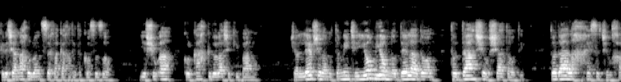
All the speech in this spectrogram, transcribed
כדי שאנחנו לא נצטרך לקחת את הכוס הזו. ישועה כל כך גדולה שקיבלנו, שהלב שלנו תמיד, שיום יום נודה לאדון, תודה שהושעת אותי, תודה על החסד שלך.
